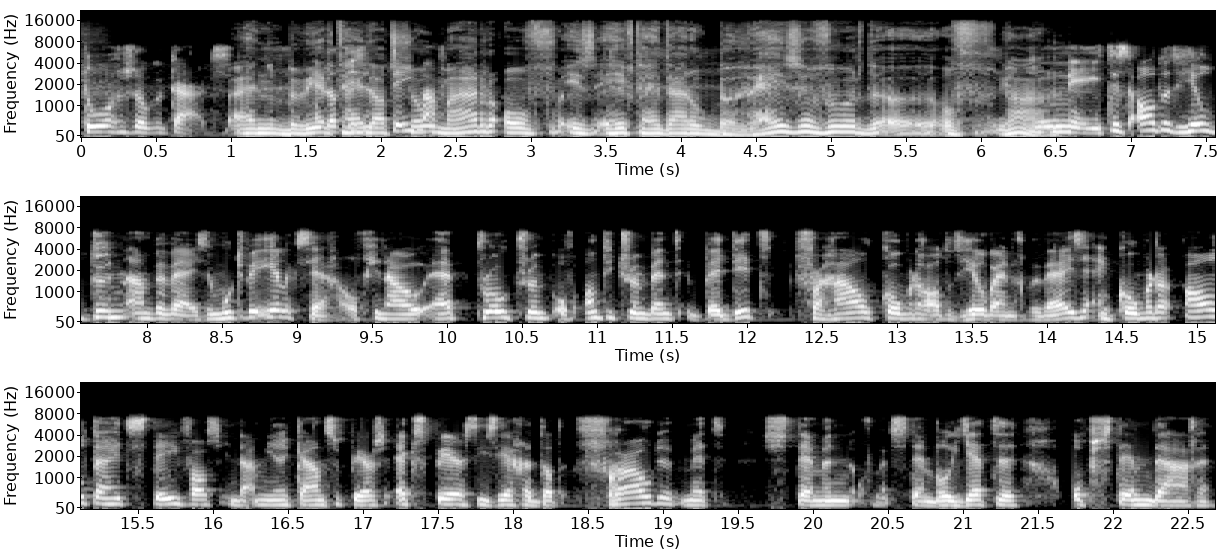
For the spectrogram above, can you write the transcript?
doorgestoken kaart. En beweert en dat hij dat zomaar? Of is, heeft hij daar ook bewijzen voor? De, of, ja. Nee, het is altijd heel dun aan bewijzen, moeten we eerlijk zeggen. Of je nou pro-Trump of anti-Trump bent, bij dit verhaal komen er altijd heel weinig bewijzen. En komen er altijd stevast in de Amerikaanse pers experts die zeggen dat fraude met stemmen of met stembiljetten op stemdagen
